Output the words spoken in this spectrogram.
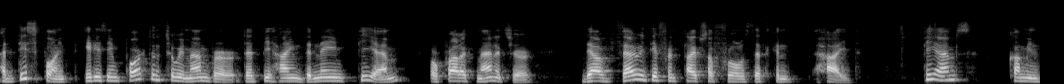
At this point, it is important to remember that behind the name PM or product manager, there are very different types of roles that can hide. PMs come in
